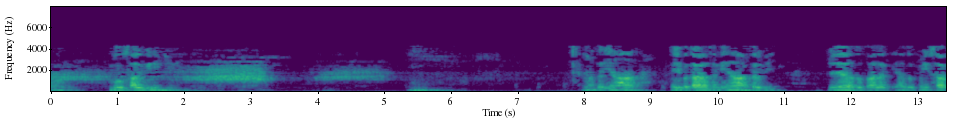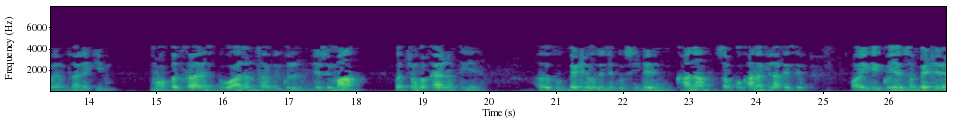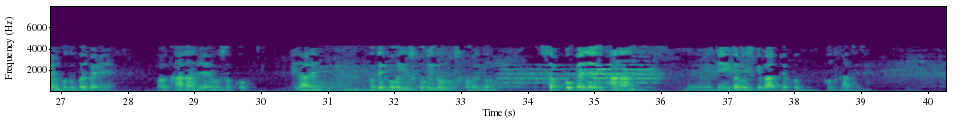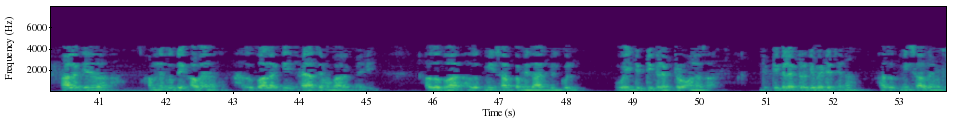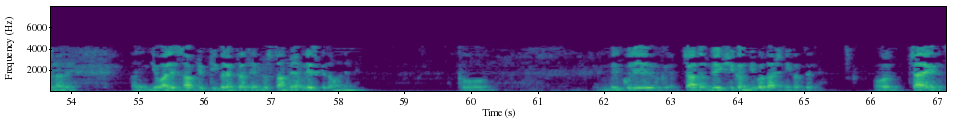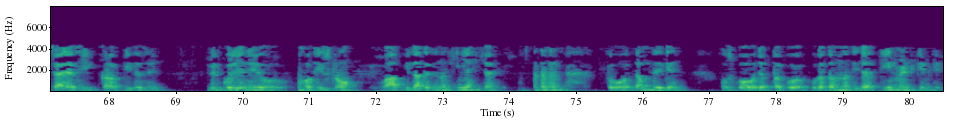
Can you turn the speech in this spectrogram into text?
اور دو سال بھی نہیں جی۔ مگر یہاں یہ بتا رہا تھا کہ یہاں آ کر بھی جو ہے حضرت والا کی حضرت میر صاحب رحمۃ اللہ علیہ کی محبت کا وہ عالم تھا بالکل، جیسے ماں بچوں کا خیال رکھتی ہے۔ حضرت بیٹھے ہوتے تھے کرسی پہ کھانا، سب کو کھانا کھلاتے تھے اور ایک ایک کو یہ سب بیٹھے ہوئے خود اوپر بیٹھے اور کھانا جو ہے وہ سب کو کھلا رہے ہیں۔ اور دیکھو بھائی، اس کو بھی دو، اس کو بھی دو۔ سب کو پہلے کھانا دے کر، اس کے بعد جو خود خود کھاتے تھے۔ حالانکہ ہم نے تو دیکھا ہوا ہے، حضرت والا کی حیات مبارک میں بھی۔ حضرت حضرت میر صاحب کا مزاج بالکل وہی ڈپٹی کلیکٹر والا تھا۔ ڈپٹی کلیکٹر کے بیٹے تھے نا، حضرت میسا رحمۃ اللہ علیہ ان کے والد صاحب ڈپٹی کلیکٹر تھے ہندوستان میں انگریز کے زمانے میں۔ تو بالکل یہ چادر پہ ایک شکم بھی برداشت نہیں کرتے تھے۔ اور چائے چائے ایسی کڑک پیتے تھے۔ بالکل یہ نہیں بہت ہی اسٹرانگ وہ آپ کی لاتے تھے نا کینیا کی چائے۔ تو وہ دم دے کے اس کو جب تک وہ پورا دم نہ دی جائے، تین منٹ گن کے۔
